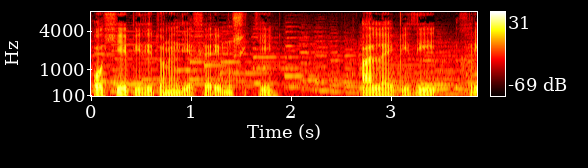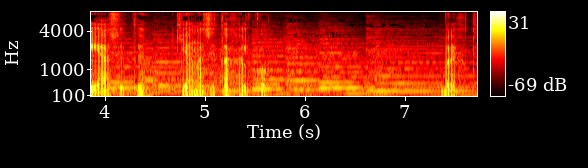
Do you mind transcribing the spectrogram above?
όχι επειδή τον ενδιαφέρει η μουσική, αλλά επειδή χρειάζεται και αναζητά χαλκό. Μπρέχτε.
